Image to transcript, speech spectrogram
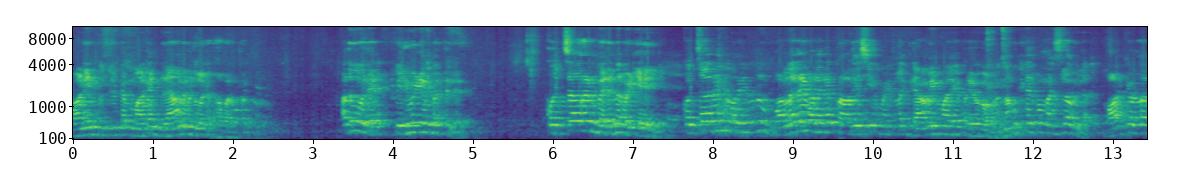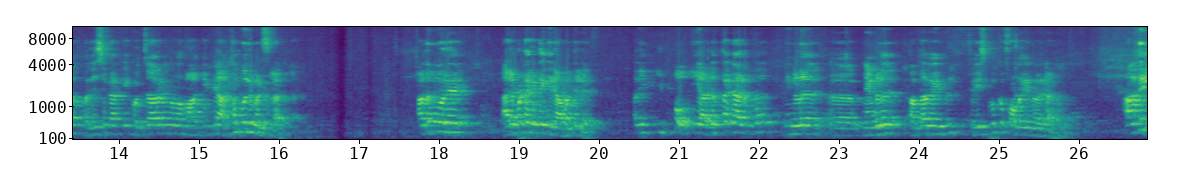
വാണിയൻ കുഞ്ഞിന്റെ മകൻ രാമൻ എന്നുള്ള കഥാപാത്രത്തിനോട്. അതുപോലെ പെരുവഴിയമ്പത്തിൽ കൊച്ചാറൻ വരുന്ന വഴിയായിരിക്കും. കൊച്ചാറൻ എന്ന് പറയുന്നത് വളരെ വളരെ പ്രാദേശികമായിട്ടുള്ള ഗ്രാമീണമായ പ്രയോഗമാണ്. നമുക്ക് ചിലപ്പോൾ മനസ്സിലാവില്ല. ബാക്കിയുള്ള പ്രദേശക്കാർക്ക് കൊച്ചാറൻ എന്നുള്ള വാക്കിന്റെ അർത്ഥം പോലും മനസ്സിലാവില്ല. അതുപോലെ അരപ്പട്ടകട്ടെ ഗ്രാമത്തിൽ അത് ഇപ്പോ ഈ അടുത്ത കാലത്ത് നിങ്ങൾ ഞങ്ങൾ തന്തവൈബിൾ ഫേസ്ബുക്ക് ഫോളോ ചെയ്യുന്നവരാണ്. അതിൽ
